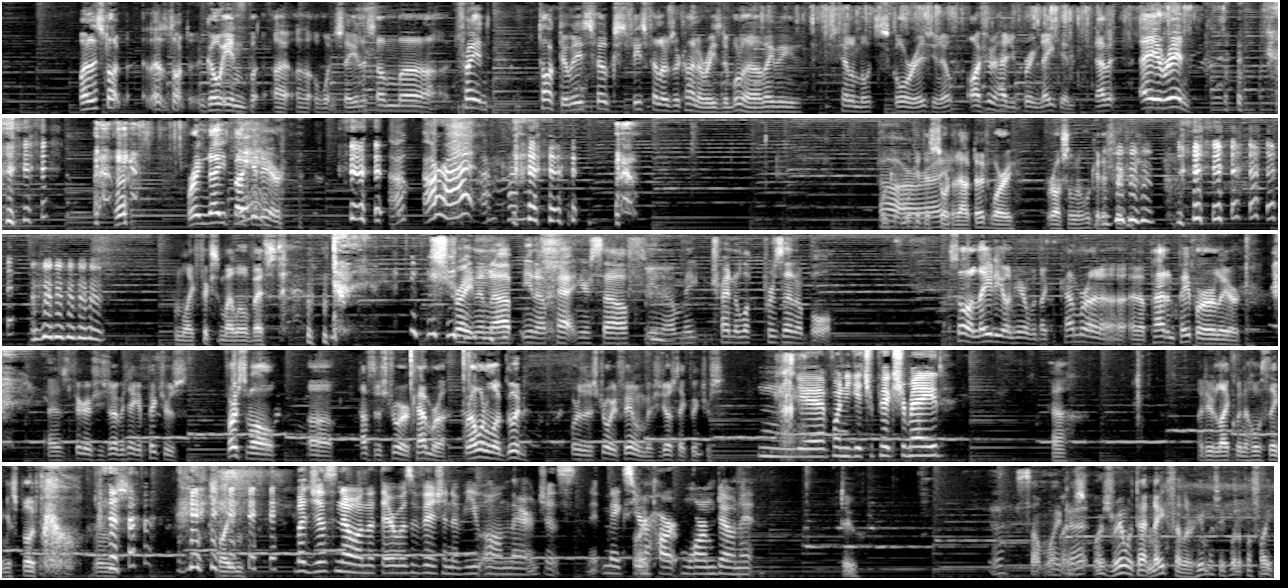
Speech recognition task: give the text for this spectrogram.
Well, let's not let's not go in, but uh, I wouldn't say let's um uh, try and talk to him. These folks, these fellas are kind of reasonable. Uh, maybe just tell him what the score is. You know. Oh, I should have had you bring Nate in. Damn it! Hey, Rin, bring Nate back in here. Oh, all right, I'm coming. We'll, we'll get this sorted out. Don't worry, Russell. We'll get it figured. I'm like fixing my little vest. Straightening up, you know, patting yourself, you know, make, trying to look presentable. I saw a lady on here with like a camera and a, and a pad and paper earlier. I just figured she's going to be taking pictures. First of all, uh, have to destroy her camera, but I want to look good for the destroyed film if she does take pictures. Mm, yeah, when you get your picture made. Yeah. I do like when the whole thing explodes. It was exciting. But just knowing that there was a vision of you on there, just it makes your Right. heart warm, don't it? Do. Yeah, something like Where's, that. where's Ray with that Nate feller? He must have put up a fight.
